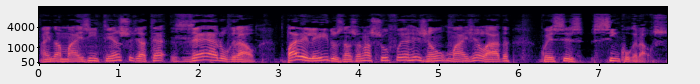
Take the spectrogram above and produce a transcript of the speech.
ainda mais intenso de até 0 grau. Parelheiros, na Zona Sul, foi a região mais gelada, com esses 5 graus.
